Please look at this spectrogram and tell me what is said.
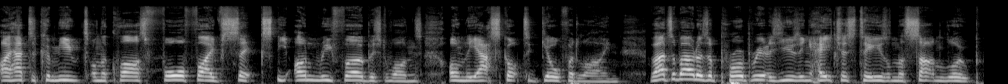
I had to commute on the Class 456, the unrefurbished ones, on the Ascot to Guildford line. That's about as appropriate as using HSTs on the Sutton Loop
